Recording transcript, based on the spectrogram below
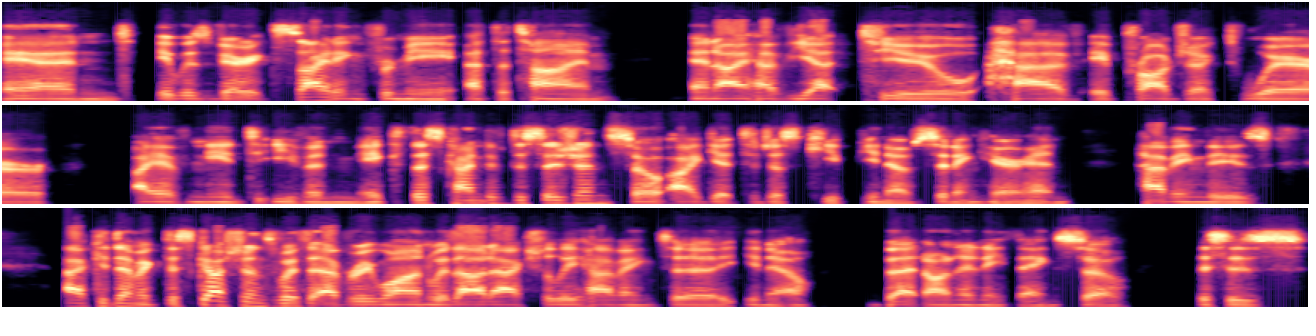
and it was very exciting for me at the time. And I have yet to have a project where I have need to even make this kind of decision. So I get to just keep, you know, sitting here and having these academic discussions with everyone without actually having to, you know, bet on anything. So this is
